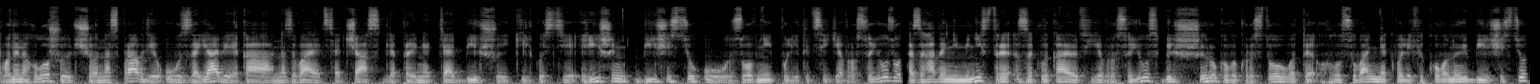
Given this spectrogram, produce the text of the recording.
Вони наголошують, що насправді у заяві, яка називається Час для прийняття більшої кількості рішень, більшістю у зовній політиці Євросоюзу, згадані міністри закликають Євросоюз більш широко використовувати голосування кваліфікованою більшістю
